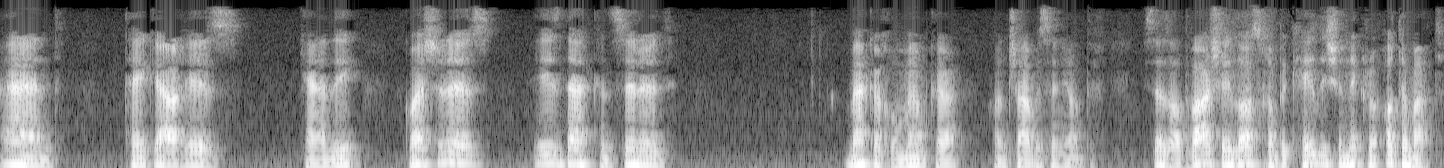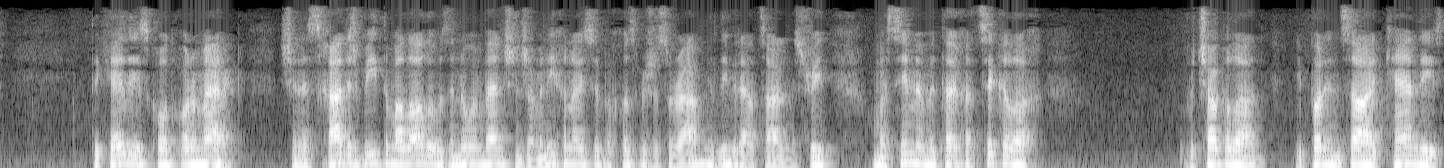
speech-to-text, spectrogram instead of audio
and take out his candy? Question is, is that considered mekach or memkar on Shabbos and Yontif? He says, Al dvar she'loscha bekeli shenikra automat. The keli is called automatic. Shenis Chadish B'ita Malala was a new invention. Shamanicha Noise B'chus B'shasurav. You leave it outside in the street. Umasimim B'toich Hatzikalach V'chocolate. You put inside candies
